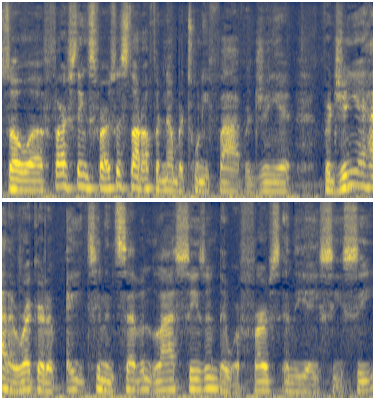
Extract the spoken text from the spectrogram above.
So uh, first things first, let's start off with number 25, Virginia. Virginia had a record of 18 and 7 last season. They were first in the ACC.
